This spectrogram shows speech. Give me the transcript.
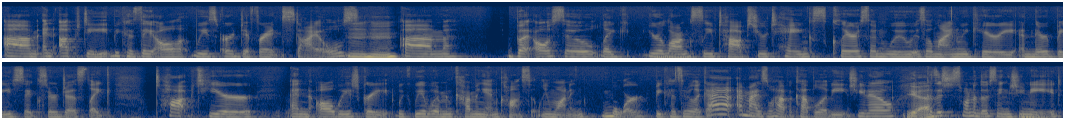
um, and update because they always are different styles. Mm-hmm. Um, but also like your long sleeve tops, your tanks, Clara Sunwoo is a line we carry, and their basics are just like top tier and always great. We, we have women coming in constantly wanting more because they're like, ah, I might as well have a couple of each, you know? Yeah. Because it's just one of those things you need.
